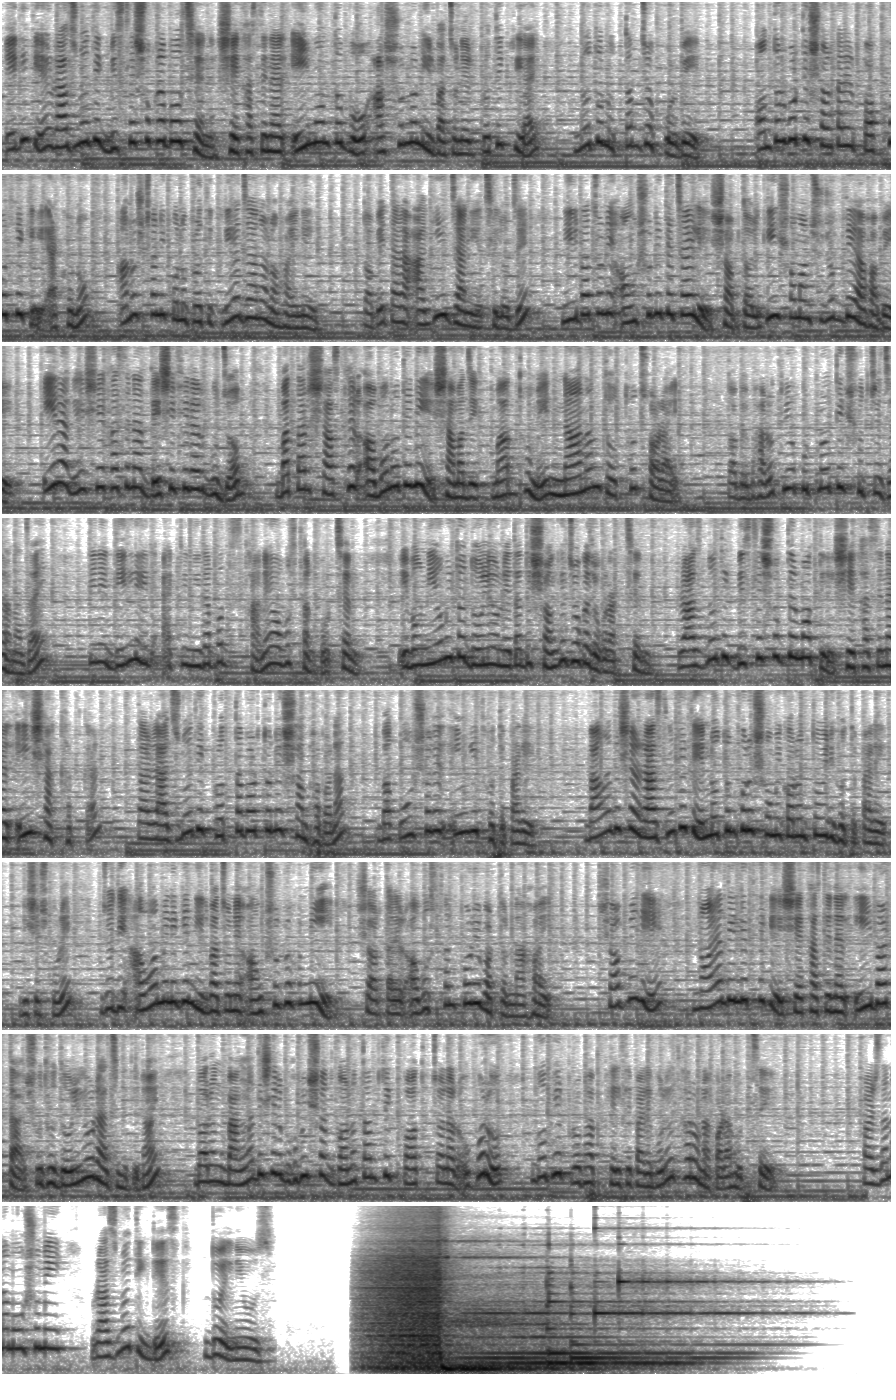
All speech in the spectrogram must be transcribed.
এদিকে রাজনৈতিক বিশ্লেষকরা বলছেন, শেখ হাসিনার এই মন্তব্য আসন্ন নির্বাচনের প্রতিক্রিয়ায় নতুন উত্তাপ যোগ করবে। অন্তর্বর্তী সরকারের পক্ষ থেকে এখনও আনুষ্ঠানিক কোনো প্রতিক্রিয়া জানানো হয়নি। তবে তারা আগেই জানিয়েছিল যে নির্বাচনে অংশ নিতে চাইলে সব দলকেই সমান সুযোগ দেওয়া হবে। এর আগে শেখ হাসিনার দেশে ফেরার গুজব বা তার স্বাস্থ্যের অবনতি নিয়ে সামাজিক মাধ্যমে নানান তথ্য ছড়ায়। তবে ভারতীয় কূটনৈতিক সূত্রে জানা যায়, তিনি দিল্লির একটি নিরাপদ স্থানে অবস্থান করছেন এবং নিয়মিত দলীয় নেতাদের সঙ্গে যোগাযোগ রাখছেন। রাজনৈতিক বিশ্লেষকদের মতে, শেখ হাসিনার এই সাক্ষাৎকার তার রাজনৈতিক প্রত্যাবর্তনের সম্ভাবনা বা কৌশলের ইঙ্গিত হতে পারে। বাংলাদেশের রাজনীতিতে নতুন করে সমীকরণ তৈরি হতে পারে। বিশেষ করে যদি আওয়ামী লীগের নির্বাচনে অংশগ্রহণ নিয়ে সরকারের অবস্থান পরিবর্তন না হয়। সব মিলিয়ে নয়াদিল্লি থেকে শেখ হাসিনার এই বার্তা শুধু দলীয় রাজনীতি নয়, বরং বাংলাদেশের ভবিষ্যৎ গণতান্ত্রিক পথ চলার ওপরও গভীর প্রভাব ফেলতে পারে বলে ধারণা করা হচ্ছে। ফারজানা মৌসুমী, রাজনৈতিক ডেস্ক, দোয়েল নিউজ।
